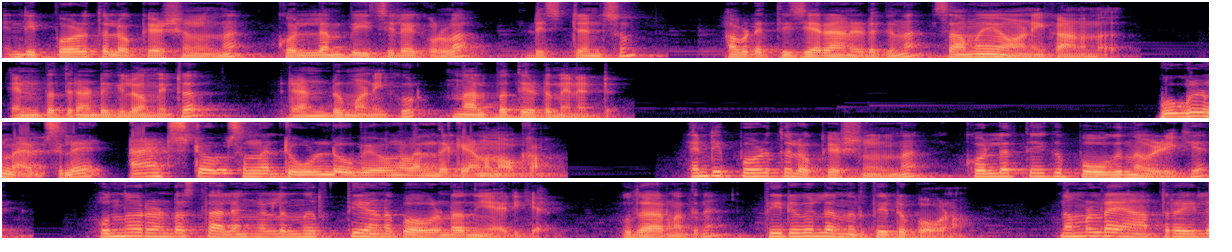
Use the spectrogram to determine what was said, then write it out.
എന്റെ ഇപ്പോഴത്തെ ലൊക്കേഷനിൽ നിന്ന് കൊല്ലം ബീച്ചിലേക്കുള്ള ഡിസ്റ്റൻസും അവിടെ എത്തിച്ചേരാൻ എടുക്കുന്ന സമയമാണ് ഈ കാണുന്നത്. എൺപത്തിരണ്ട് കിലോമീറ്റർ രണ്ട് മണിക്കൂർ നാൽപ്പത്തിയെട്ട് മിനിറ്റ് ഗൂഗിൾ മാപ്സിലെ ആഡ് സ്റ്റോപ്സ് എന്ന ടൂളിന്റെ ഉപയോഗങ്ങൾ എന്തൊക്കെയാണെന്ന് നോക്കാം. എന്റെ ഇപ്പോഴത്തെ ലൊക്കേഷനിൽ നിന്ന് കൊല്ലത്തേക്ക് പോകുന്ന വഴിക്ക് ഒന്നോ രണ്ടോ സ്ഥലങ്ങളിൽ നിർത്തിയാണ് പോകേണ്ടതെന്ന് വിചാരിക്കാം ഉദാഹരണത്തിന് തിരുവല്ല നിർത്തിയിട്ട് പോകണം. നമ്മളുടെ യാത്രയിൽ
